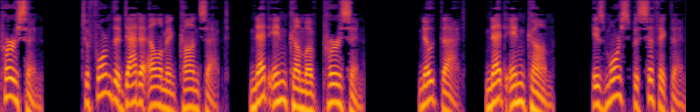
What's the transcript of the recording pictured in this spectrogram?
person to form the data element concept net income of person. Note that net income is more specific than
